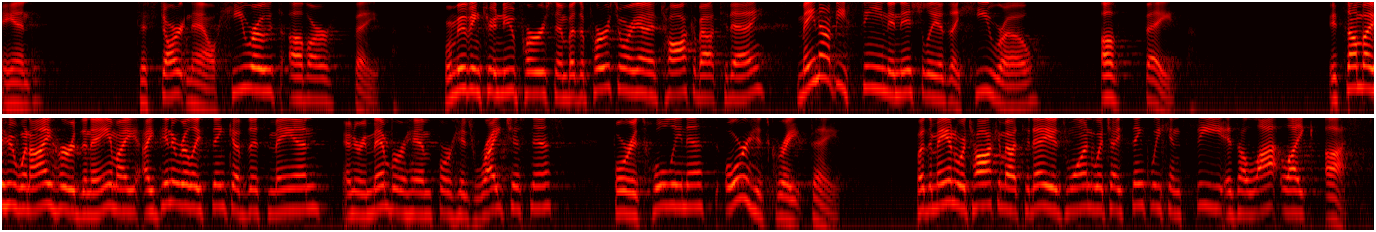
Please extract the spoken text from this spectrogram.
And to start now, heroes of our faith. We're moving to a new person, but the person we're going to talk about today may not be seen initially as a hero of faith. It's somebody who, when I heard the name, I, I didn't really think of this man and remember him for his righteousness, for his holiness, or his great faith. But the man we're talking about today is one which I think we can see is a lot like us.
